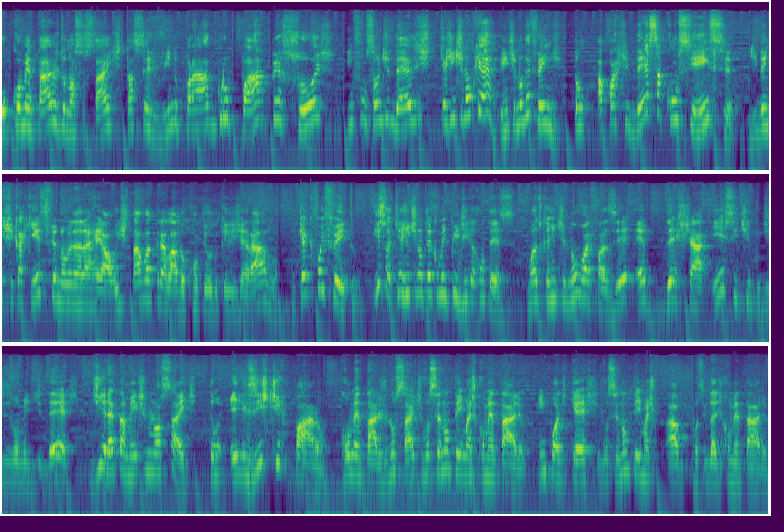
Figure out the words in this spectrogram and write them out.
o comentário do nosso site está servindo para agrupar pessoas em função de ideias que a gente não quer, que a gente não defende. Então, a partir dessa consciência de identificar que esse fenômeno era real e estava atrelado ao conteúdo que ele gerava, o que é que foi feito? Isso aqui a gente não tem como impedir que aconteça. Mas o que a gente não vai fazer é deixar esse tipo de desenvolvimento de ideias diretamente no nosso site. Então, eles extirparam comentários no site, você não tem mais comentário em podcast, você não tem mais a possibilidade de comentário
